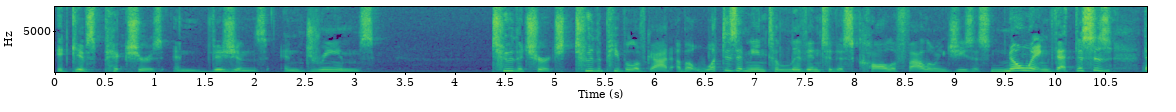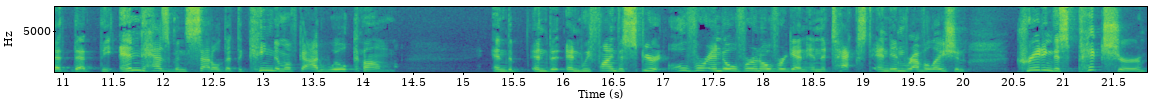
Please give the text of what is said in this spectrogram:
it gives pictures and visions and dreams to the church, to the people of God about what does it mean to live into this call of following Jesus, knowing that this is that that the end has been settled, that the kingdom of God will come. And the, and the, and we find the spirit over and over and over again in the text and in Revelation creating this picture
